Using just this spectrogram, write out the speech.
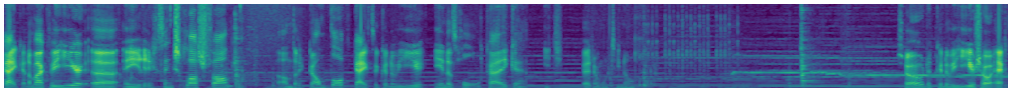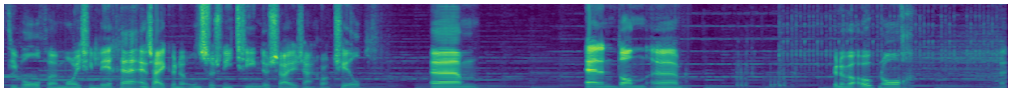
Kijk, en dan maken we hier eh een richtingsglas van. De andere kant op. Kijk, dan kunnen we hier in het hol kijken. Iets verder moet hij nog. Zo, dan kunnen we hier zo echt die wolven mooi zien liggen. En zij kunnen ons dus niet zien, dus zij zijn gewoon chill. Ehm, en dan ehm, kunnen we ook nog... eh,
